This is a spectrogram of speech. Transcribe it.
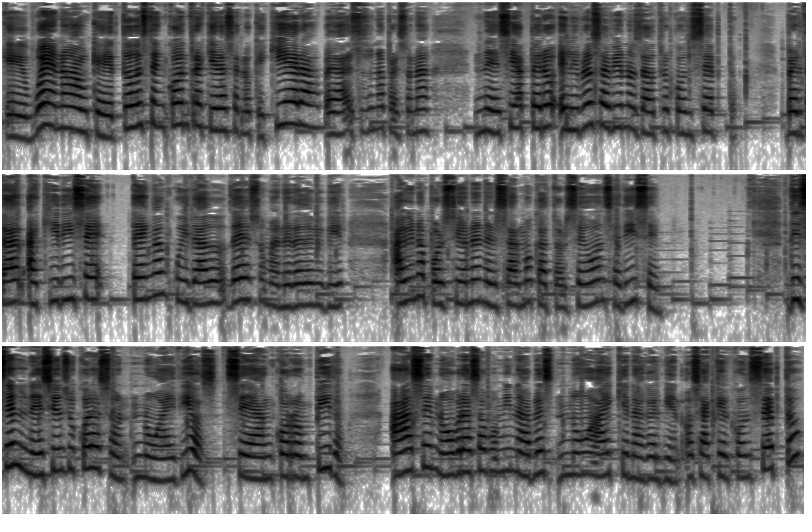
que bueno, aunque todo esté en contra, quiere hacer lo que quiera, ¿verdad? Esa es una persona necia, pero el libro sabio nos da otro concepto, ¿verdad? Aquí dice, tengan cuidado de su manera de vivir. Hay una porción en el Salmo 14.11, dice, Dice el necio en su corazón, no hay Dios, se han corrompido, hacen obras abominables, no hay quien haga el bien. O sea que el concepto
